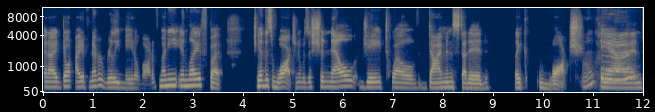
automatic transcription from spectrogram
and I don't, I've never really made a lot of money in life, but she had this watch and it was a Chanel J12 diamond studded like watch. Okay. And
